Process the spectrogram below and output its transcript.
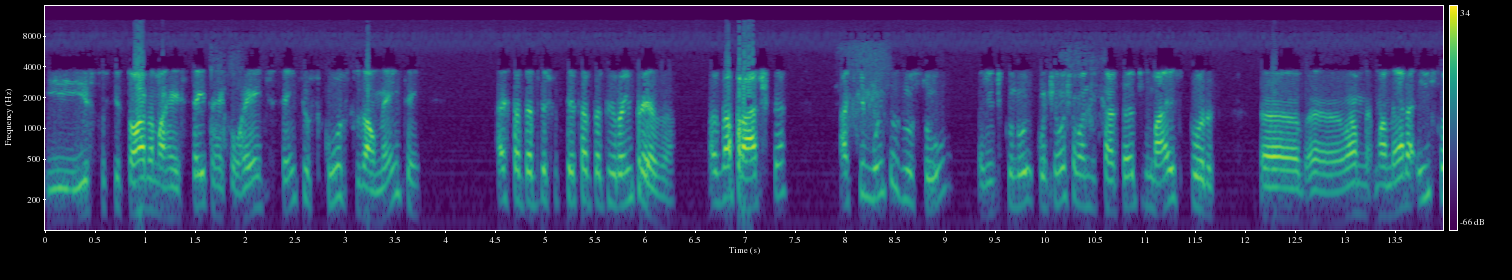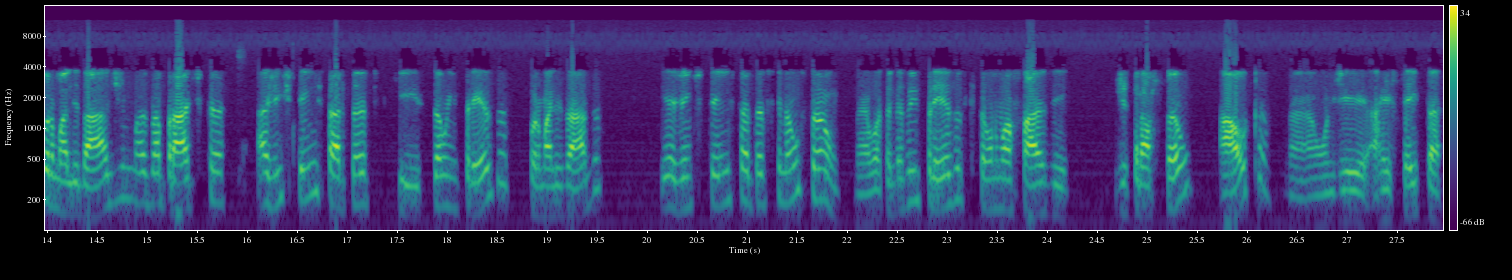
e isso se torna uma receita recorrente sem que os custos aumentem, a startup deixa de ser startup virou empresa. Mas na prática, aqui muitos no Sul, a gente continua- chamando de startups mais por ah, uma, uma mera informalidade, mas na prática a gente tem startups que são empresas formalizadas e a gente tem startups que não são, né? ou até mesmo empresas que estão numa fase de tração alta, né? onde a receita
